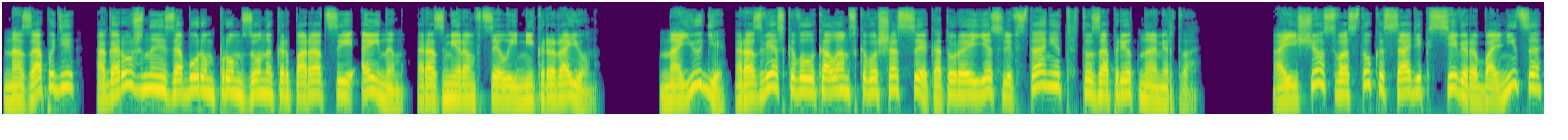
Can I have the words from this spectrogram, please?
на западе огороженная забором промзона корпорации Эйнем размером в целый микрорайон. На юге развязка Волоколамского шоссе, которое если встанет, то запрет намертво. А еще с востока садик, с севера больница,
